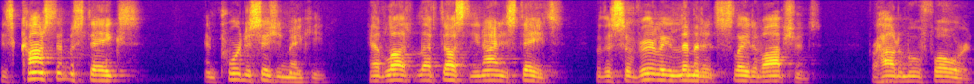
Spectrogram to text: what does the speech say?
his constant mistakes and poor decision making have left us, the United States, with a severely limited slate of options for how to move forward.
